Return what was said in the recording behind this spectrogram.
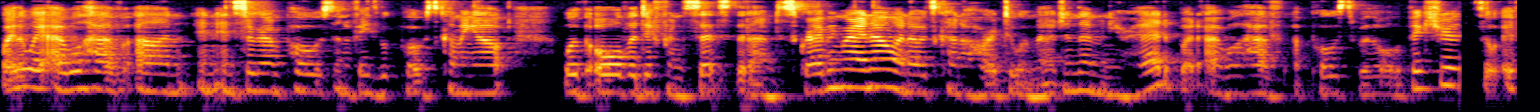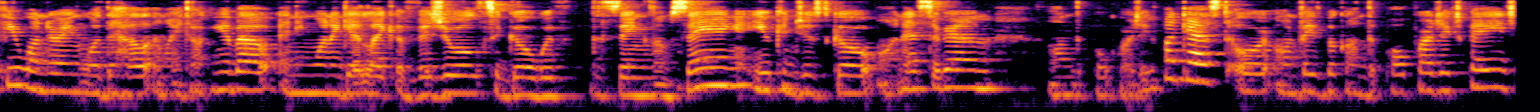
By the way, I will have an, an Instagram post and a Facebook post coming out with all the different sets that I'm describing right now. I know it's kind of hard to imagine them in your head, but I will have a post with all the pictures. So if you're wondering what the hell am I talking about and you want to get like a visual to go with the things I'm saying, you can just go on Instagram on the Pole Project podcast or on Facebook on the Pole Project page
